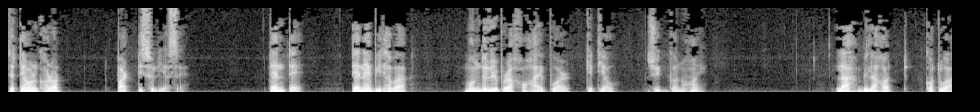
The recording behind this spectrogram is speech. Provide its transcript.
যে তেওঁৰ ঘৰত পাৰ্টি চলি আছে তেন্তে তেনে বিধৱা মণ্ডলীৰ পৰা সহায় পোৱাৰ কেতিয়াও যোগ্য নহয়। লাহ বিলাহত কটোৱা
